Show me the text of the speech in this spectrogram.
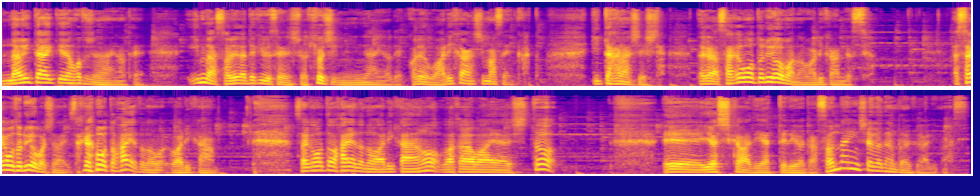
並大抵のことじゃないので、今それができる選手は巨人にいないので、これを割り勘しませんかといった話でした。だから坂本龍馬の割り勘ですよ。坂本龍馬じゃない、坂本隼人の割り勘。坂本隼人の割り勘を若林と、えー、吉川でやってるような、そんな印象がなんとなくあります。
